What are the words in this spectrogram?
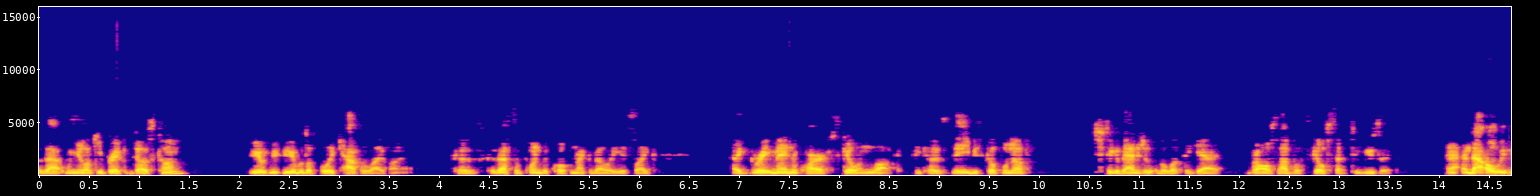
so that when your lucky break does come, you're, you're able to fully capitalize on it. Cause, cause that's the point of the quote from Machiavelli. It's like, like great men require skill and luck because they need to be skillful enough to take advantage of the luck they get, but also have a skill set to use it. And, and that always,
